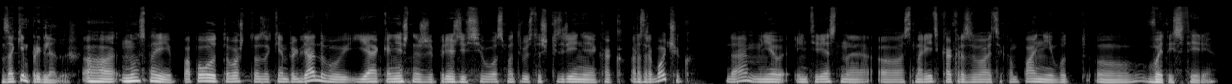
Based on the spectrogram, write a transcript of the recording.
За кем приглядываешь? А, ну, смотри, по поводу того, что за кем приглядываю, я, конечно же, прежде всего смотрю с точки зрения как разработчик, да, мне интересно э, смотреть, как развиваются компании вот э, в этой сфере.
